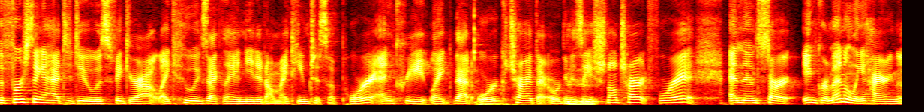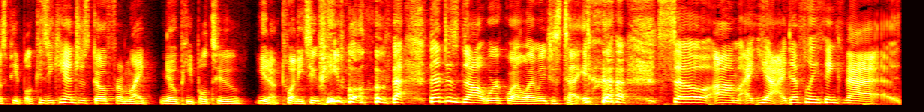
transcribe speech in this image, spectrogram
the first thing I had to do was figure out like who exactly I needed on my team to support and create like that org chart, that organizational mm-hmm. chart for it, and then start incrementally hiring those people because you can't just go from like no people to you know 22 people. that that does not work well. Let me just tell you. so um, I, yeah, I definitely think that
